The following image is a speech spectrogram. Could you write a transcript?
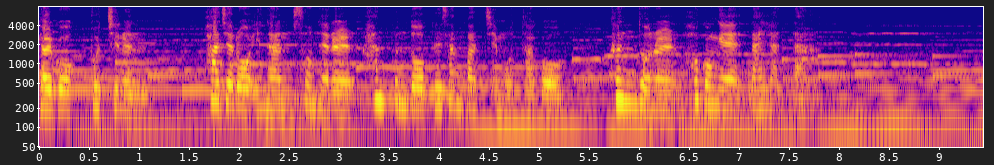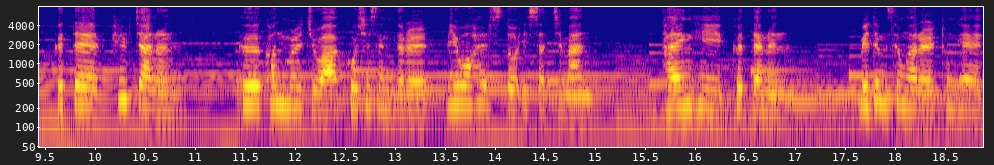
결국 부친은 화재로 인한 손해를 한 푼도 배상받지 못하고 큰 돈을 허공에 날렸다. 그때 필자는 그 건물주와 고시생들을 미워할 수도 있었지만 다행히 그때는 믿음 생활을 통해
